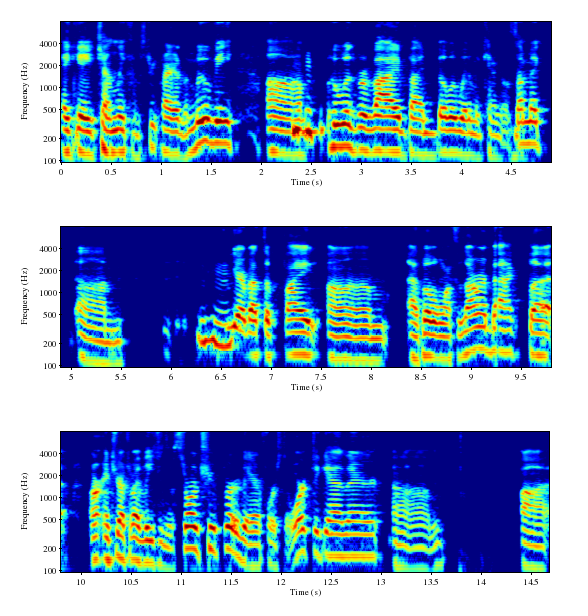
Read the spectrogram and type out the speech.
aka chun li from street fighter the movie um who was revived by Boba with a mechanical stomach um Mhm. we are about to fight um as Boba wants his armor back, but are interrupted by legions of stormtrooper. They are forced to work together. Um, uh,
